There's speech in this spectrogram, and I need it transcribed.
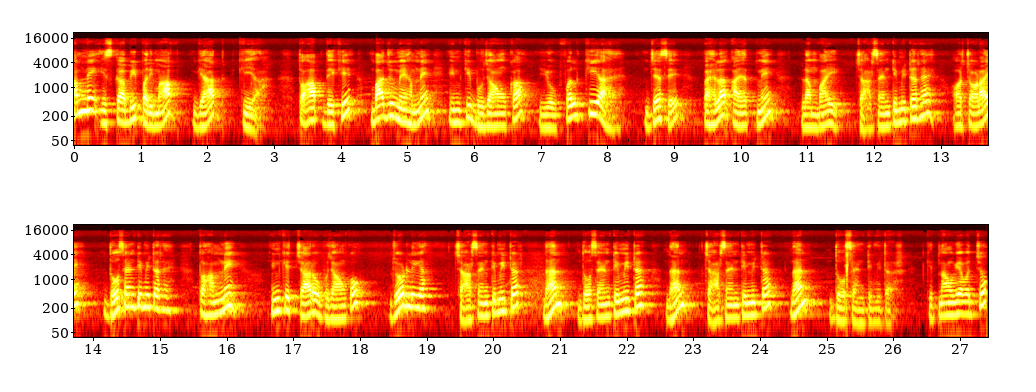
हमने इसका भी परिमाप ज्ञात किया। तो आप देखिए, बाजू में हमने इनकी भुजाओं का योगफल किया है। जैसे पहला आयत में लंबाई चार सेंटीमीटर है और चौड़ाई दो सेंटीमीटर है। तो हमने इनके चारों भुजाओं को जोड़ लिया। चार सेंटीमीटर, धन दो सेंटीमीटर धन चार सेंटीमीटर धन दो सेंटीमीटर। कितना हो गया बच्चों?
